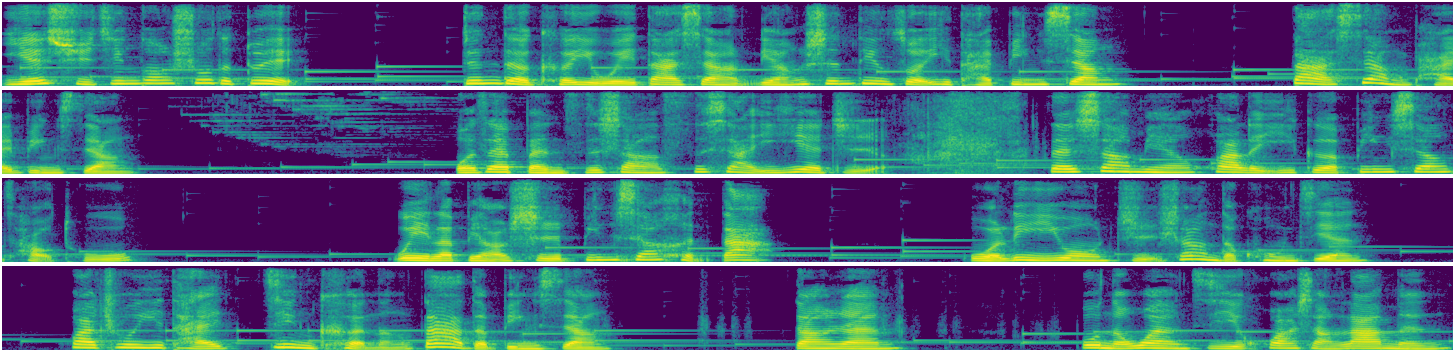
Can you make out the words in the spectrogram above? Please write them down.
也许金刚说的对，真的可以为大象量身定做一台冰箱——大象牌冰箱。我在本子上撕下一页纸，在上面画了一个冰箱草图。为了表示冰箱很大，我利用纸上的空间。画出一台尽可能大的冰箱，当然不能忘记画上拉门。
